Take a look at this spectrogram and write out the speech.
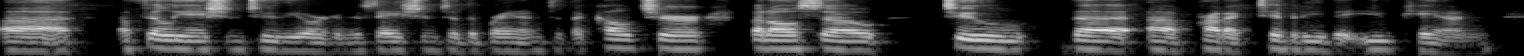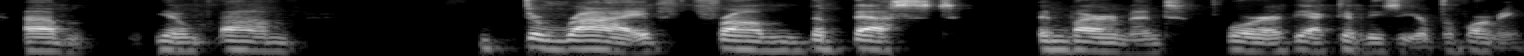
uh, affiliation to the organization, to the brand, to the culture, but also to the uh, productivity that you can, um, you know, um, derive from the best environment for the activities that you're performing.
